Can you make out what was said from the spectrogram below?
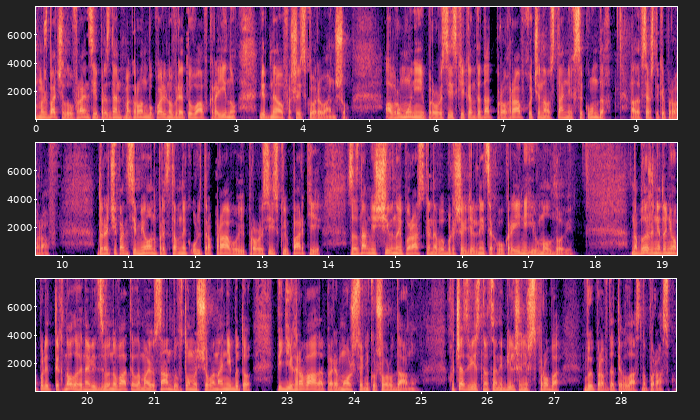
Ми ж бачили, у Франції президент Макрон буквально врятував країну від неофашистського реваншу. А в Румунії проросійський кандидат програв, хоч і на останніх секундах, але все ж таки програв. До речі, пан Сіміон, представник ультраправої проросійської партії, зазнав ніщівної поразки на виборчих дільницях в Україні і в Молдові. Наближені до нього політтехнологи навіть звинуватили Маю Санду в тому, що вона нібито підігравала переможцю Нікушору Дану. Хоча, звісно, це не більше ніж спроба виправдати власну поразку.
